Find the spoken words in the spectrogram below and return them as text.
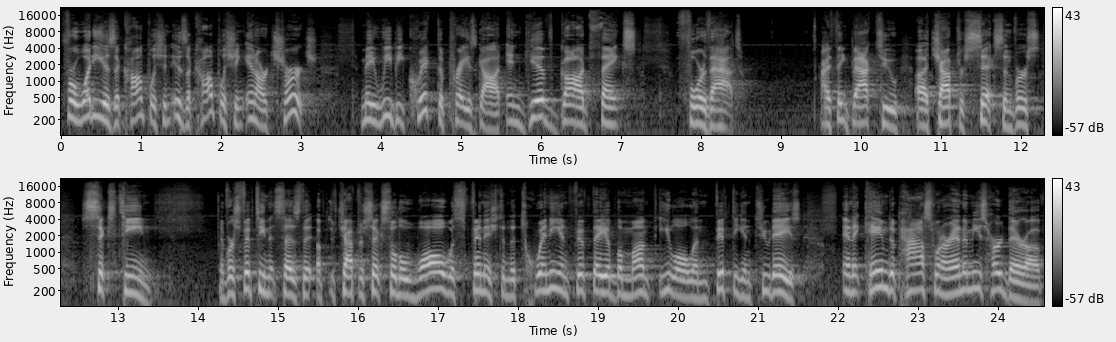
for what He has accomplished and is accomplishing in our church. May we be quick to praise God and give God thanks for that. I think back to uh, chapter 6 and verse 16. In verse 15, it says that of chapter 6 so the wall was finished in the 20 and fifth day of the month, Elul, and 50 in two days. And it came to pass when our enemies heard thereof,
